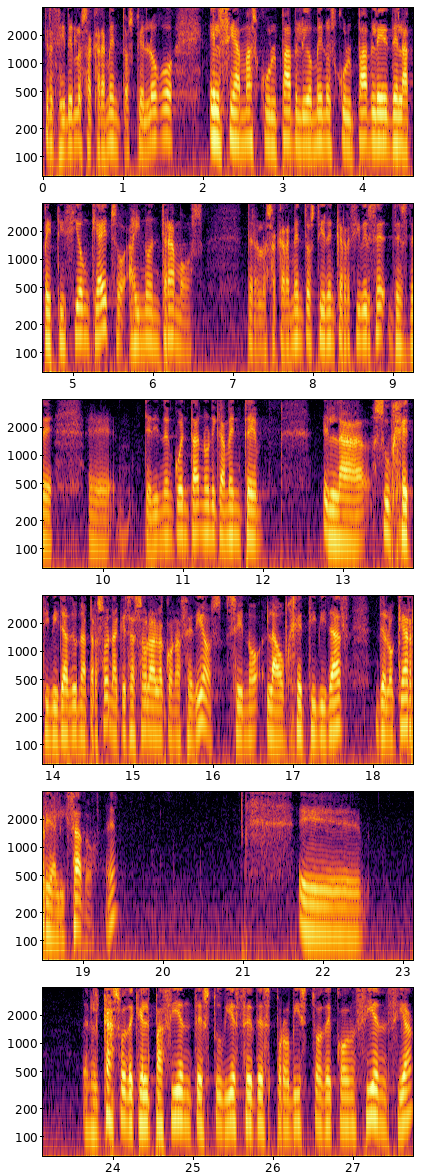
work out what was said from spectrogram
recibir los sacramentos, que luego él sea más culpable o menos culpable de la petición que ha hecho, ahí no entramos. Pero los sacramentos tienen que recibirse desde eh, teniendo en cuenta no únicamente la subjetividad de una persona, que esa sola la conoce Dios, sino la objetividad de lo que ha realizado. ¿eh? Eh, en el caso de que el paciente estuviese desprovisto de conciencia,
